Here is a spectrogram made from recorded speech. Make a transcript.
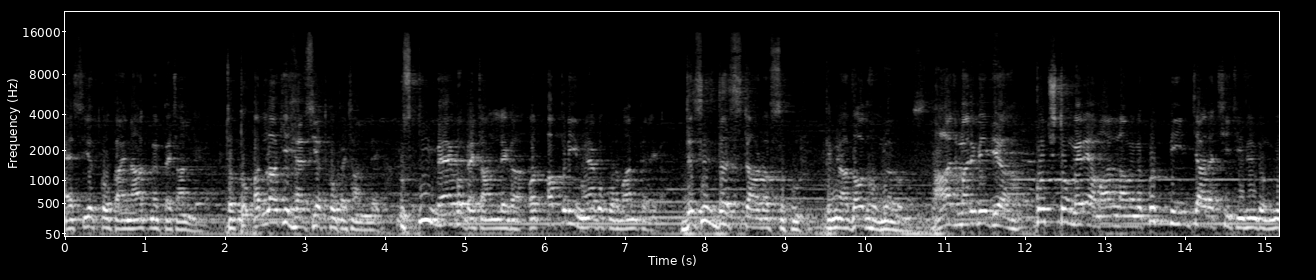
حیثیت کو کائنات میں پہچان لے گا۔ جب تو اللہ کی حیثیت کو پہچان لے گا، اس کی میں کو پہچان لے گا اور اپنی میں کو قربان کرے گا۔ دس از دا اسٹارٹ آف سکون۔ کہ میں آزاد ہو گیا لوگوں آج مر بھی گیا۔ کچھ تو میرے امال نامے میں، کچھ تین چار اچھی چیزیں دوں گی۔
